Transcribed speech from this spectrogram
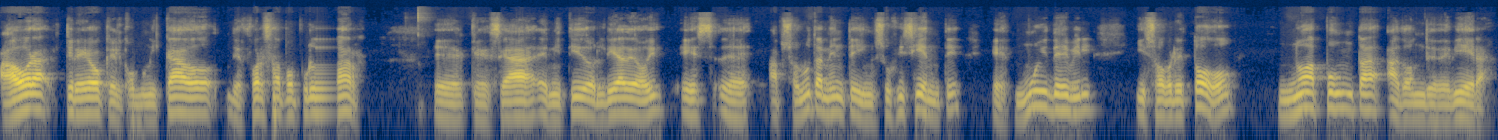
Ahora creo que el comunicado de Fuerza Popular eh, que se ha emitido el día de hoy es eh, absolutamente insuficiente, es muy débil y sobre todo no apunta a donde debiera,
